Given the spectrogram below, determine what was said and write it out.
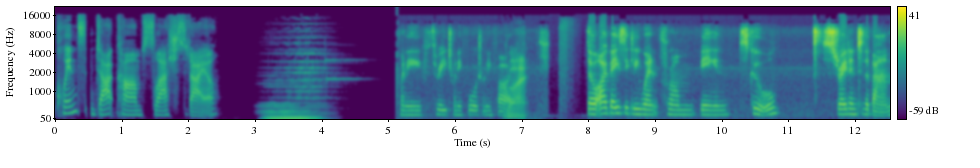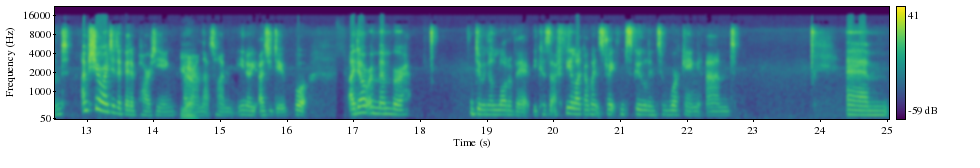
Quince.com slash style. 23, 24, 25. right. So I basically went from being in school straight into the band. I'm sure I did a bit of partying Yeah. around that time, you know, as you do, but I don't remember doing a lot of it because I feel like I went straight from school into working and um,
